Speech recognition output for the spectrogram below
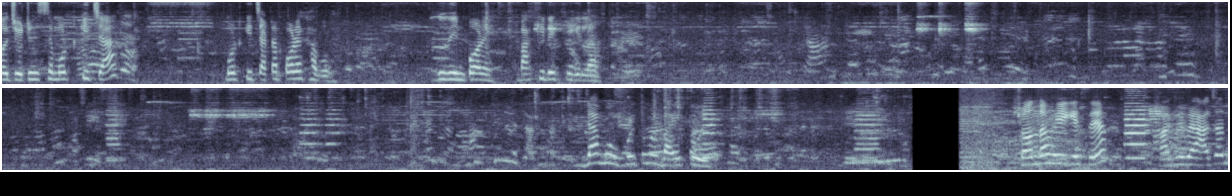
ওই যে ওটা হচ্ছে মটকি চা। মটকি চাটা পরে খাব। দুদিন পরে, বাকি রেখে গেলাম। তোমার বাইক সন্ধ্যা হয়ে গেছে। মাগরিবের আজান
